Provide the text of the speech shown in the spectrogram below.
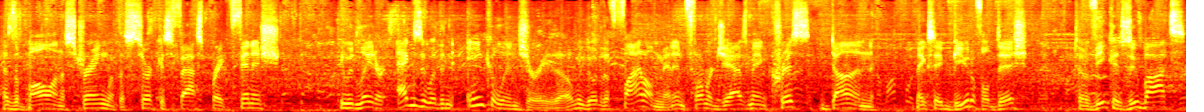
Has the ball on a string with a circus fast break finish. He would later exit with an ankle injury, though. We go to the final minute, and former Jazzman Kris Dunn makes a beautiful dish to Ivica Zubac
